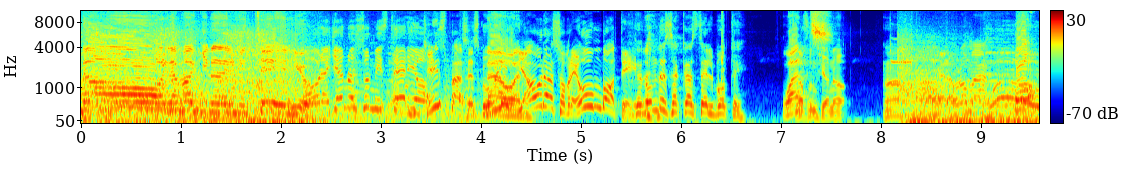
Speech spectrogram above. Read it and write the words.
No, la máquina del misterio. Ahora ya no es un misterio. Chispas, Scooby. Nah, bueno. Y ahora sobre un bote. ¿De dónde sacaste el bote? What? No funcionó. Ah, era broma. Oh.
